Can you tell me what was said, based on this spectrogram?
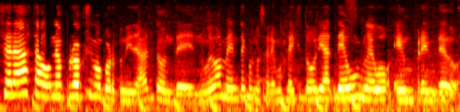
Será hasta una próxima oportunidad donde nuevamente conoceremos la historia de un nuevo emprendedor.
